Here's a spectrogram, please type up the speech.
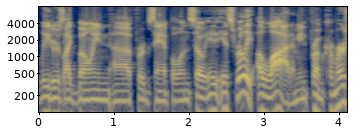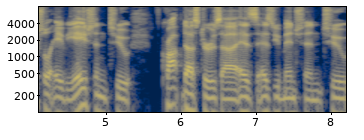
leaders like Boeing, uh, for example. And so it, it's really a lot. I mean, from commercial aviation to crop dusters, uh, as as you mentioned, to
